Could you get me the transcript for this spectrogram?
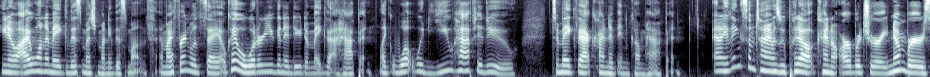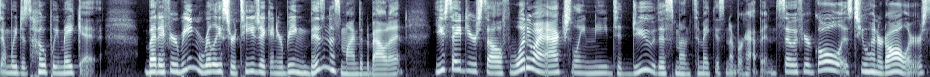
you know, I want to make this much money this month. And my friend would say, okay, well, what are you going to do to make that happen? Like, what would you have to do to make that kind of income happen? And I think sometimes we put out kind of arbitrary numbers and we just hope we make it. But if you're being really strategic and you're being business minded about it, you say to yourself, what do I actually need to do this month to make this number happen? So if your goal is $200,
